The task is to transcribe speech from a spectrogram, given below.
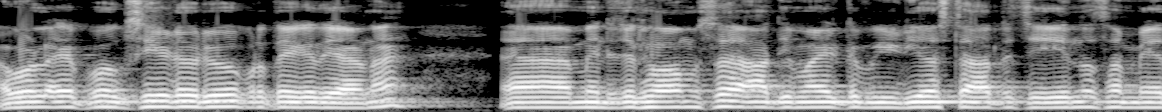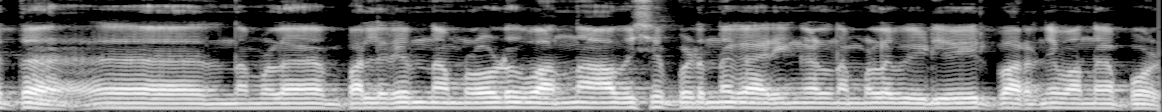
അപ്പോൾ എപ്പോക്സിയുടെ ഒരു പ്രത്യേകതയാണ് മിനിറ്റൽ ഹോംസ് ആദ്യമായിട്ട് വീഡിയോ സ്റ്റാർട്ട് ചെയ്യുന്ന സമയത്ത് നമ്മൾ പലരും നമ്മളോട് വന്ന് ആവശ്യപ്പെടുന്ന കാര്യങ്ങൾ നമ്മൾ വീഡിയോയിൽ പറഞ്ഞു വന്നപ്പോൾ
